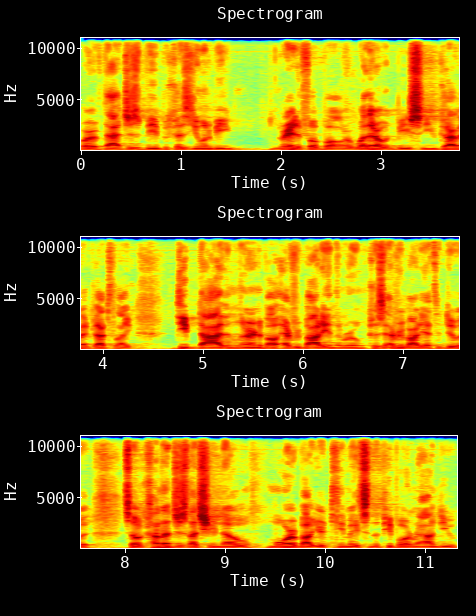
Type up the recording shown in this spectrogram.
or if that just be because you want to be great at football, or whether it would be so you kind of got to like deep dive and learn about everybody in the room because everybody had to do it. So it kind of just lets you know more about your teammates and the people around you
